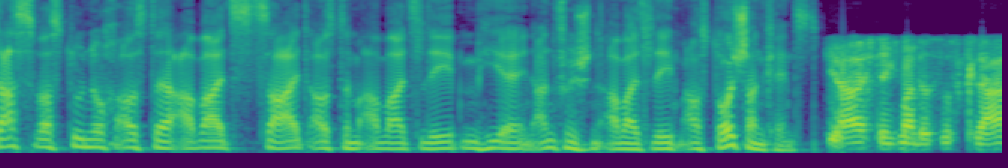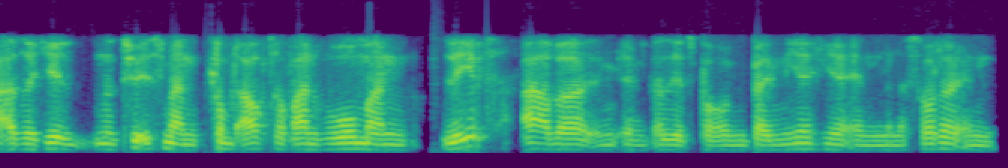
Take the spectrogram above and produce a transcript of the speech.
das, was du noch aus der Arbeitszeit, aus dem Arbeitsleben hier, in Anführungsstrichen Arbeitsleben aus Deutschland kennst? Ja, ich denke mal, das ist klar. Also hier natürlich ist man, kommt auch darauf an, wo man lebt, aber also jetzt bei, bei mir hier in Minnesota, in,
